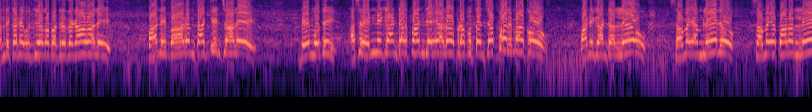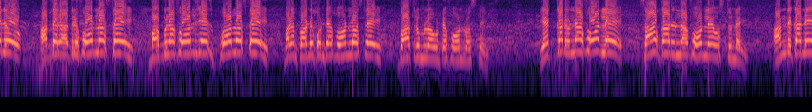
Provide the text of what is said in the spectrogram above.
అందుకనే ఉద్యోగ భద్రత కావాలి పని భారం తగ్గించాలి. మేము ఉదయ్ అసలు ఎన్ని గంటలు పని చేయాలో ప్రభుత్వం చెప్పాలి మాకు. పని గంటలు లేవు సమయం లేదు సమయ పాలన లేదు. అర్ధరాత్రి ఫోన్లు వస్తాయి మబ్బుల ఫోన్లు చేసి ఫోన్లు వస్తాయి మనం పండుకుంటే ఫోన్లు వస్తాయి. బాత్రూంలో ఉంటే ఫోన్లు వస్తాయి. ఎక్కడున్నా ఫోన్లే సావుకారున్నా ఫోన్లే వస్తున్నాయి. అందుకని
